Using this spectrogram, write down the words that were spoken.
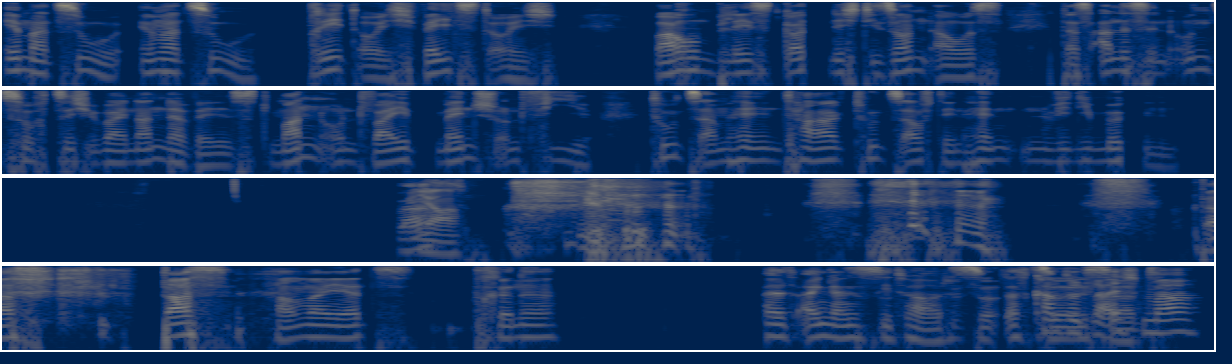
Immer zu, immer zu. Dreht euch, wälzt euch. Warum bläst Gott nicht die Sonne aus, dass alles in Unzucht sich übereinander wälzt, Mann und Weib, Mensch und Vieh, tut's am hellen Tag, tut's auf den Händen wie die Mücken. Was? Ja. Das, das haben wir jetzt drinne. Als Eingangszitat. So- das kannst so du gleich das. mal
